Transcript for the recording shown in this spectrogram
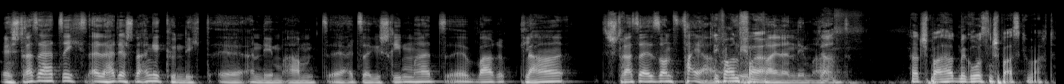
Äh, Strasser hat sich, also hat er schon angekündigt äh, an dem Abend, äh, als er geschrieben hat, äh, war klar, Strasser ist on fire. Ich war on auf jeden fire. Fall an dem Abend. Hat, Spaß, hat mir großen Spaß gemacht.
